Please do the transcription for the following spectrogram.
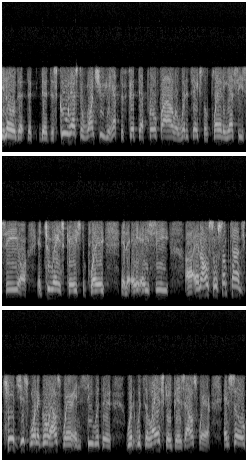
you know the, the the the school has to want you. You have to fit that profile or what it takes to play in the SEC or in Tulane's case to play in the AAC. Uh, and also sometimes kids just want to go elsewhere and see what the what, what the landscape is elsewhere. And so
